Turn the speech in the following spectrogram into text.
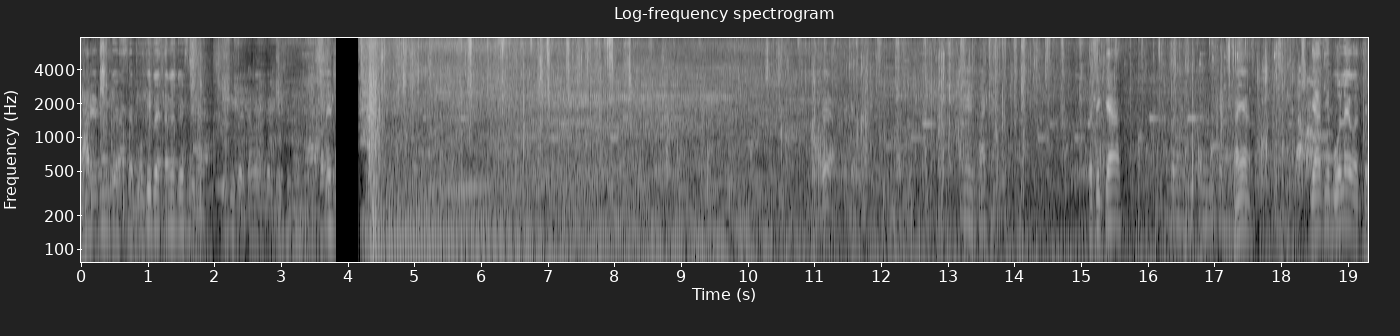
મારે કોણ બેસશે ભૂપીભાઈ તમે બેસી જાઓ ભૂપીભાઈ તમે અંદર બેસી જાઓ પછી ક્યાં? અહીંયા? ત્યાંથી બોલાવ્યો તે.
